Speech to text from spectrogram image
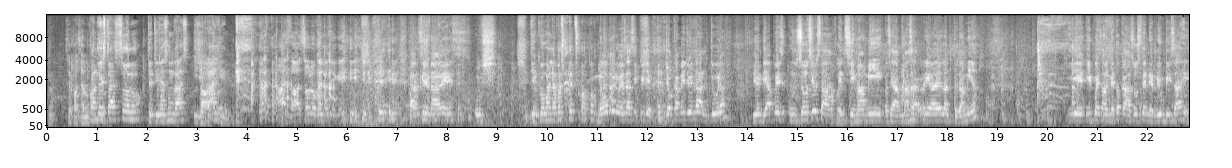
No. Se pasaron. Cuando contigo? estás solo, te tiras un gas y llega Estaba alguien. Ah, estaba solo cuando llegué. Parce, una vez, uff. ¿Y en cómo le ha pasado todo? No, pero es así, pille. Yo camello en la altura y un día pues un socio estaba Fue. encima mí, o sea, más arriba de la altura mía. Y, y, pues a mí me tocaba sostenerle un visaje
